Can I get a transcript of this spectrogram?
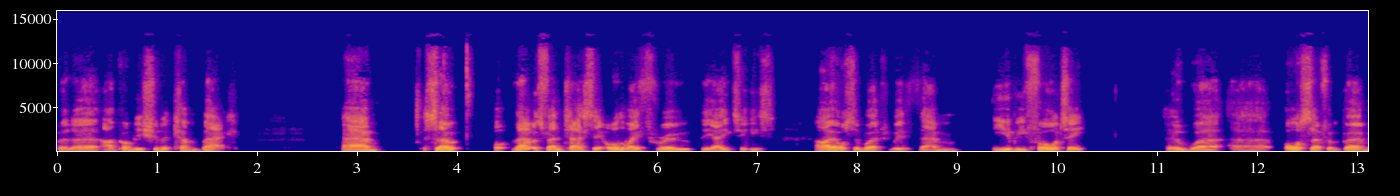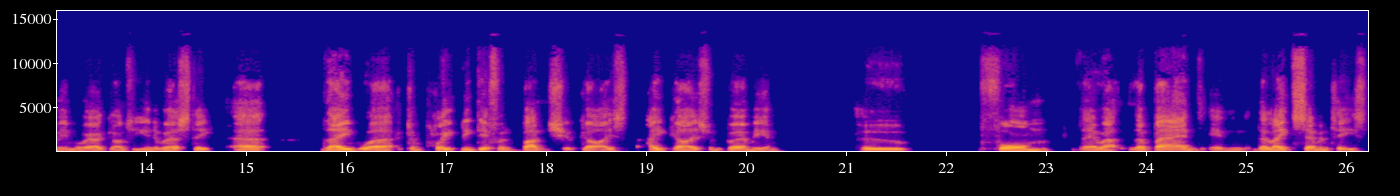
but uh, I probably should have come back. Um, so that was fantastic all the way through the 80s. I also worked with um, UB40, who were uh, also from Birmingham, where I'd gone to university. Uh, they were a completely different bunch of guys, eight guys from Birmingham who formed their, were the band in the late 70s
